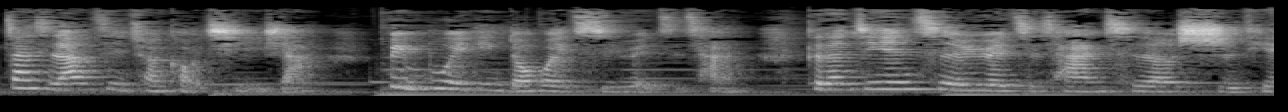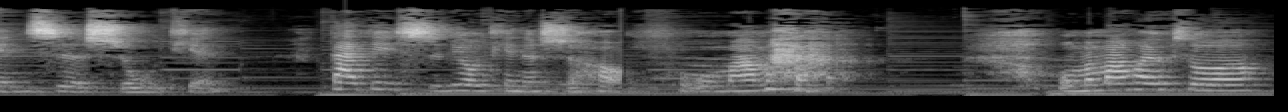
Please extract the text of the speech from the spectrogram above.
暂时让自己喘口气一下，并不一定都会吃月子餐，可能今天吃了月子餐，吃了十天，吃了十五天，大第十六天的时候，我妈妈，我妈妈会说：“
